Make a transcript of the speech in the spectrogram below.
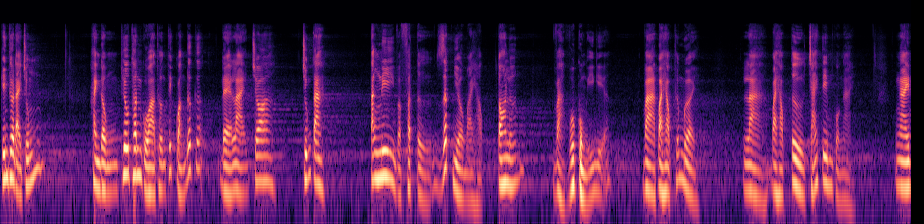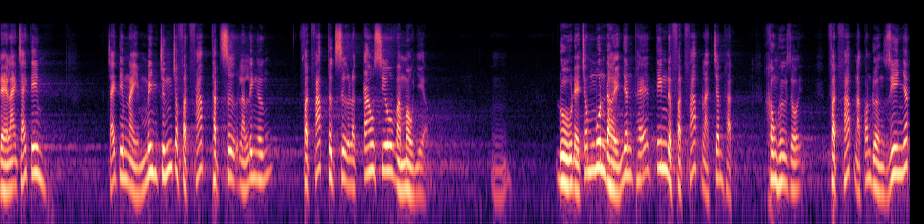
Kính thưa đại chúng, hành động thiêu thân của Hòa Thượng Thích Quảng Đức để lại cho chúng ta, Tăng Ni và Phật tử rất nhiều bài học to lớn và vô cùng ý nghĩa. Và bài học thứ 10 là bài học từ trái tim của Ngài. Ngài để lại trái tim. Trái tim này minh chứng cho Phật Pháp thật sự là linh ứng. Phật Pháp thực sự là cao siêu và mầu nhiệm. Đủ để cho muôn đời nhân thế tin được Phật Pháp là chân thật, không hư dối. Phật Pháp là con đường duy nhất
